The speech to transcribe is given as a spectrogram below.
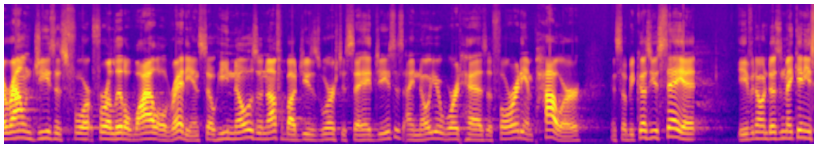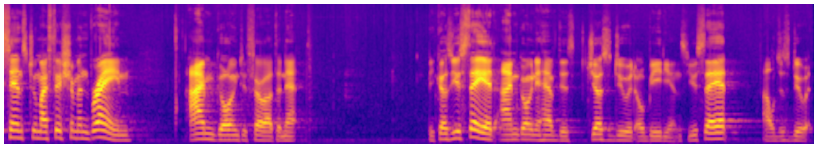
around Jesus for, for a little while already. And so he knows enough about Jesus' words to say, Hey, Jesus, I know your word has authority and power. And so because you say it, even though it doesn't make any sense to my fisherman brain, I'm going to throw out the net. Because you say it, I'm going to have this just do it obedience. You say it, I'll just do it.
